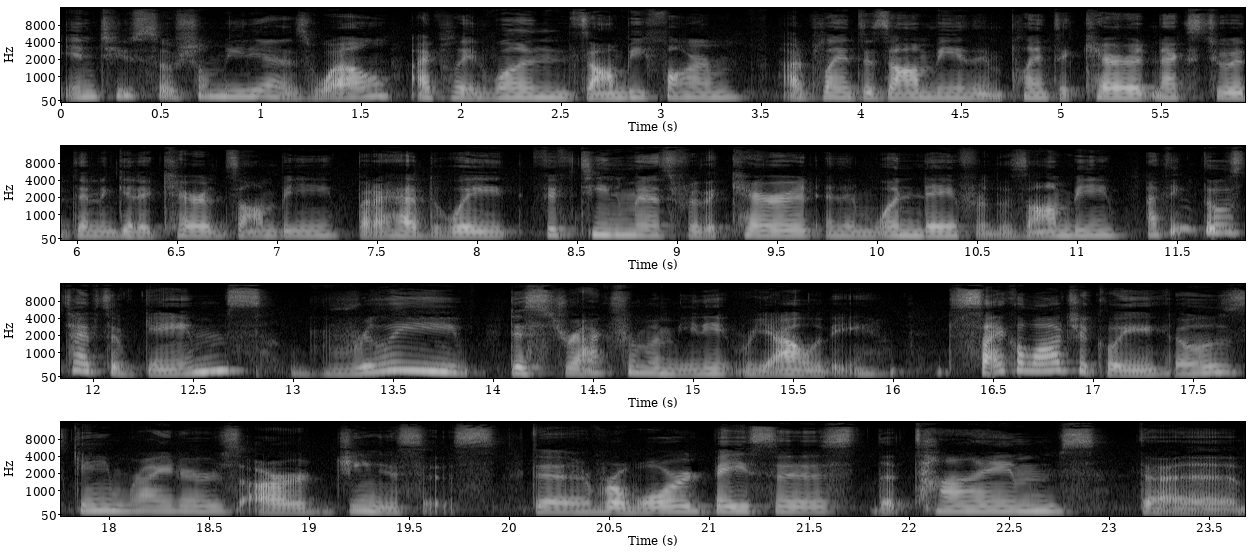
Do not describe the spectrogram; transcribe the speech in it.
into social media as well. I played one zombie farm. I'd plant a zombie and then plant a carrot next to it, then get a carrot zombie, but I had to wait 15 minutes for the carrot and then one day for the zombie. I think those types of games really distract from immediate reality. Psychologically, those game writers are geniuses. The reward basis, the times, the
